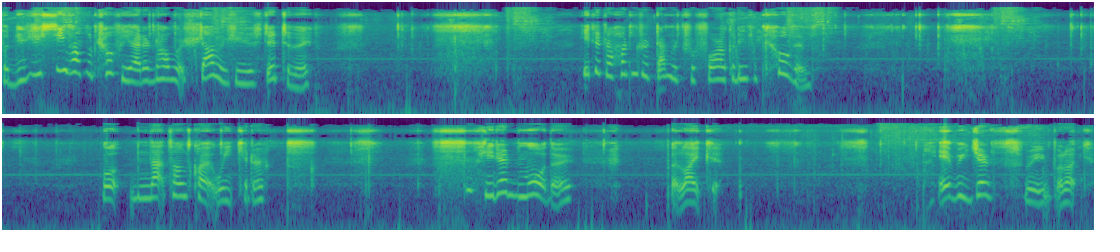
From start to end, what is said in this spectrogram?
But did you see how much health he had and how much damage he just did to me? Did a hundred damage before I could even kill him. Well, that sounds quite weak, you know. he did more though. But like, it regenerates me, but like,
